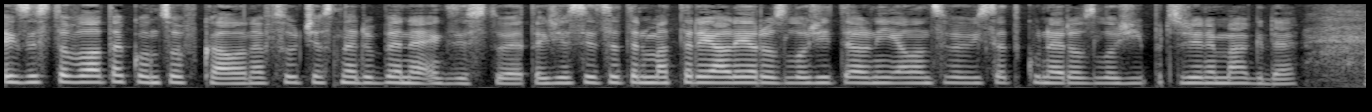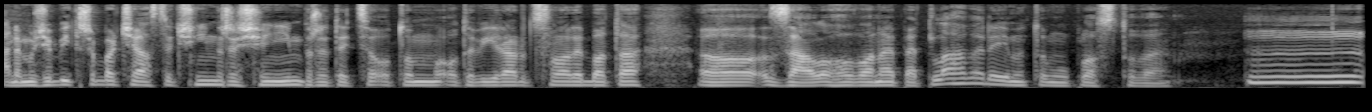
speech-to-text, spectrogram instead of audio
existovala ta koncovka, ale v současné době neexistuje. Takže sice ten materiál je rozložitelný, ale on se ve výsledku nerozloží, protože nemá kde. A nemůže být třeba částečným řešením, protože teď se o tom otevírá docela debata, uh, zálohované petláhve, dejme tomu plastové? Mm,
